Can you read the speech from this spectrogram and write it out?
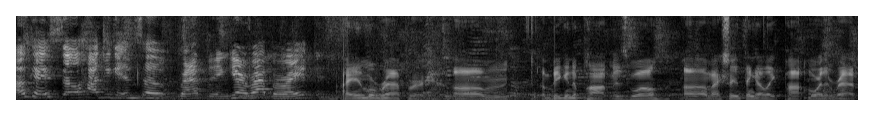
okay, so how'd you get into rapping? You're a rapper, right? I am a rapper. Um, I'm big into pop as well. Um, I actually, I think I like pop more than rap.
